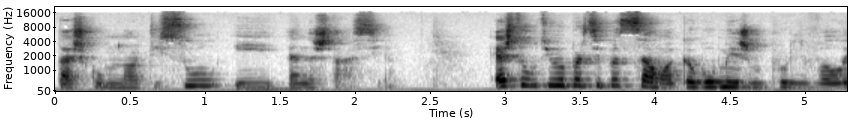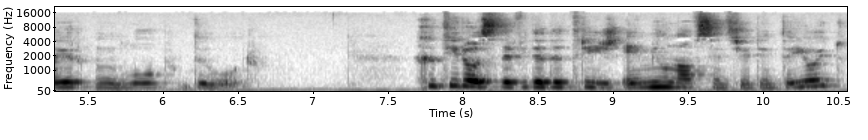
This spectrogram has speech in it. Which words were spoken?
tais como Norte e Sul e Anastácia. Esta última participação acabou mesmo por lhe valer um Globo de Ouro. Retirou-se da vida de atriz em 1988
